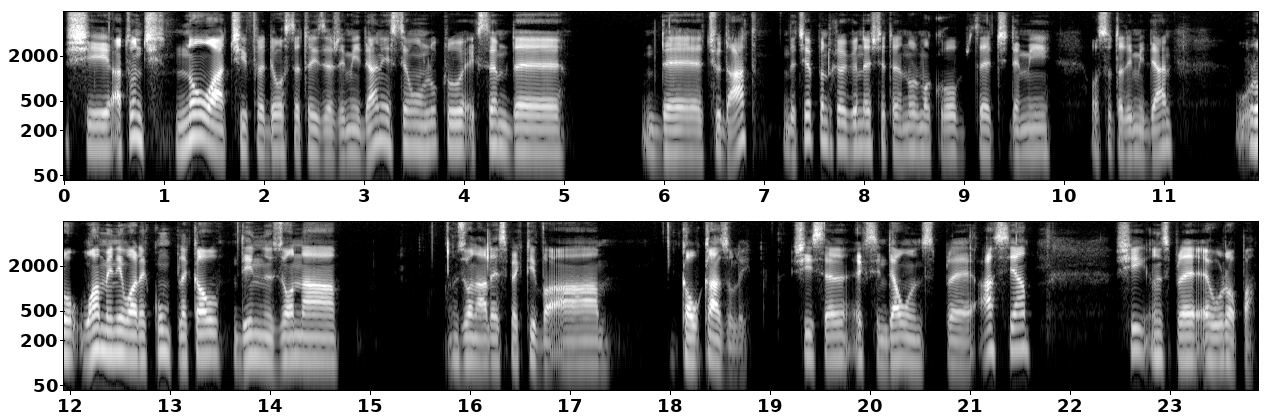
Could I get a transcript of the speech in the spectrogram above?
Și atunci, noua cifră de 130.000 de ani este un lucru extrem de, de ciudat. De ce? Pentru că gândește-te în urmă cu 80 de mii, 100 de mii de ani, oamenii oarecum plecau din zona, zona respectivă a Caucazului și se extindeau înspre Asia și înspre Europa.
